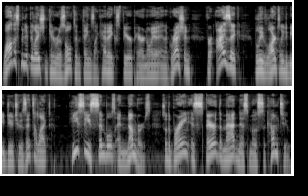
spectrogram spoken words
While this manipulation can result in things like headaches, fear, paranoia, and aggression, for Isaac, believed largely to be due to his intellect, he sees symbols and numbers, so the brain is spared the madness most succumb to.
